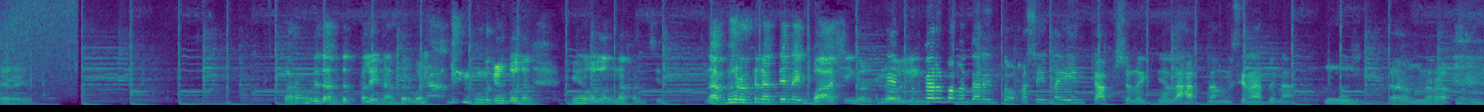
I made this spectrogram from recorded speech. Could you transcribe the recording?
Pero yun. Parang redundant pala yung number one natin. ngayon ko lang, ngayon ko lang napansin. Number one natin ay bashing or Hindi, trolling. pero maganda rin to kasi na-encapsulate niya lahat ng sinabi na. Hmm, parang nara... Hmm.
